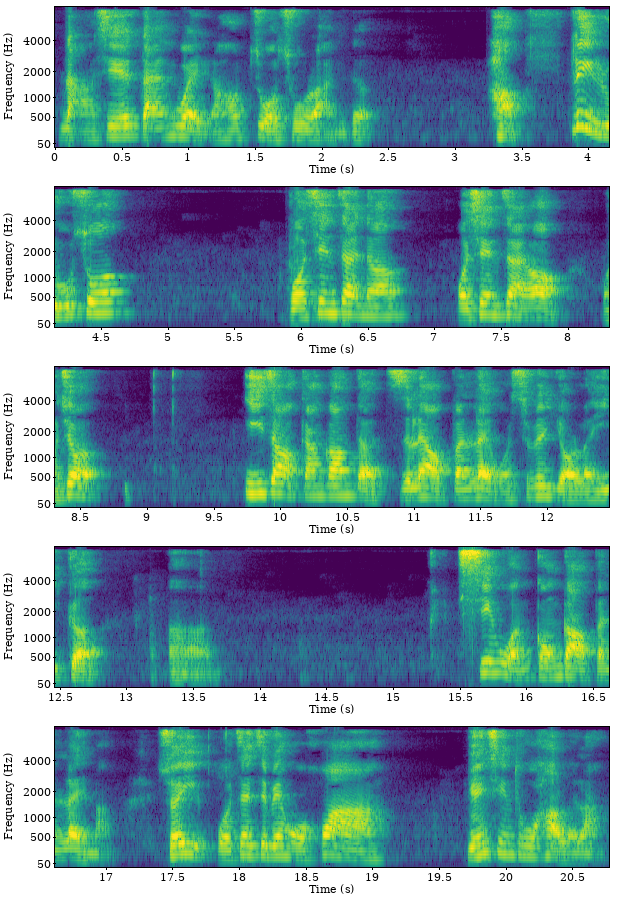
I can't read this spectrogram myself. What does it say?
哪些单位，然后做出来的。好，例如说，我现在呢，我现在哦，我就依照刚刚的资料分类，我是不是有了一个呃？新闻公告分类嘛，所以我在这边我画圆形图好了啦，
